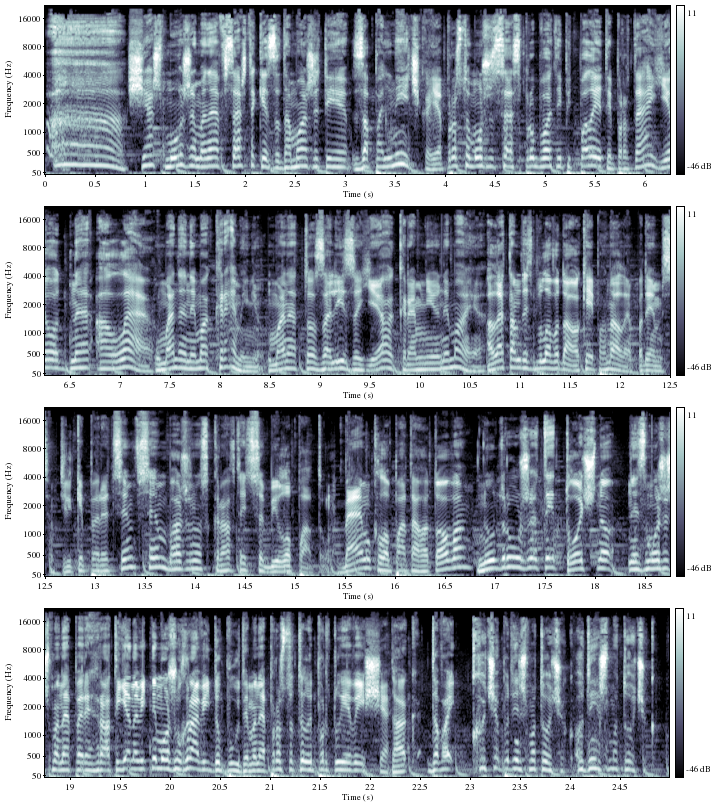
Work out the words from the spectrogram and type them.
А, ще ж може мене все ж таки задамажити запальничка. Я просто можу все спробувати підпалити. Проте є одне але. У мене нема кременю. У мене то залізо є, а кремнію немає. Але там десь була вода. Окей, погнали, подивимося. Тільки перед цим всім бажано скрафтить собі лопату. Бемк, лопата готова. Ну, друже, ти точно не зможеш мене переграти. Я навіть не можу гравій добути, мене просто телепортує вище. Так, давай, хоча б один шматочок, один шматочок.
